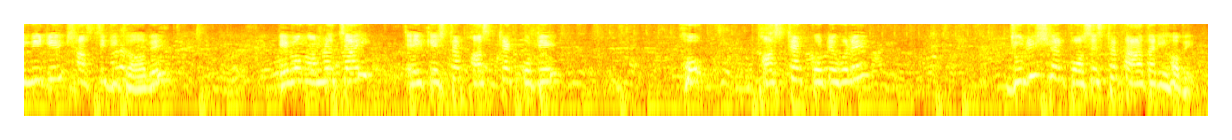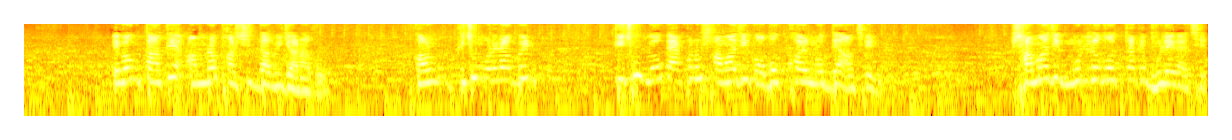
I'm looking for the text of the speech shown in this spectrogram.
ইমিডিয়েট শাস্তি দিতে হবে এবং আমরা চাই এই কেসটা ফাস্ট ট্র্যাক কোর্টে হোক। ফাস্ট ট্র্যাক কোর্টে হলে জুডিশিয়াল প্রসেসটা তাড়াতাড়ি হবে এবং তাতে আমরা ফাঁসির দাবি জানাব। কারণ কিছু মনে রাখবেন কিছু লোক এখনও সামাজিক অবক্ষয়ের মধ্যে আছেন। সামাজিক মূল্যবোধটাকে ভুলে গেছেন।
